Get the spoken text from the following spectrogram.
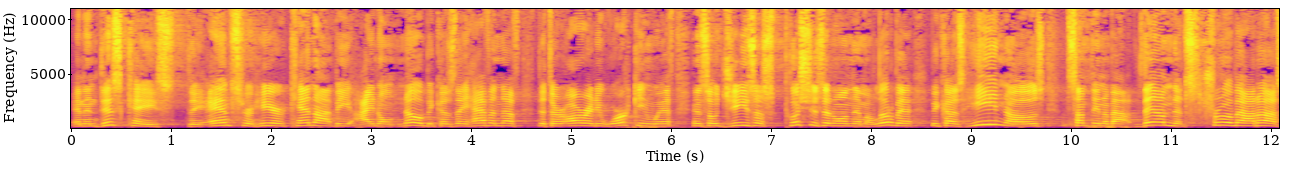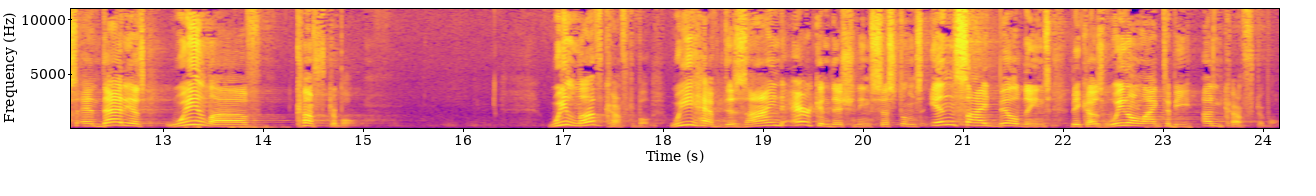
And in this case, the answer here cannot be, I don't know, because they have enough that they're already working with. And so Jesus pushes it on them a little bit because he knows something about them that's true about us, and that is we love comfortable. We love comfortable. We have designed air conditioning systems inside buildings because we don't like to be uncomfortable.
